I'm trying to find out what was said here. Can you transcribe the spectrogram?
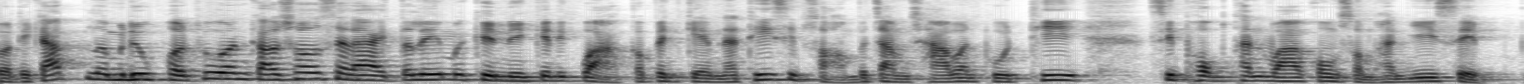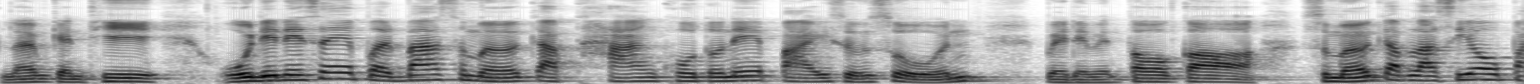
วัสดีครับ เรามาดูผลฟุตบอลเกาโชเซราอิตาลีเมื่อคืนนี้กันดีกว่า ก็เป็นเกมนัดที่ 12 ประจำเช้าวันพุธที่ 16 ธันวาคม 2020 เริ่มกันที่อูดิเนเซ่เปิดบ้านเสมอกับทางโคโตเน่ไป 0-0 เวเดเวนโตก็เสมอกับลาซิโอไป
